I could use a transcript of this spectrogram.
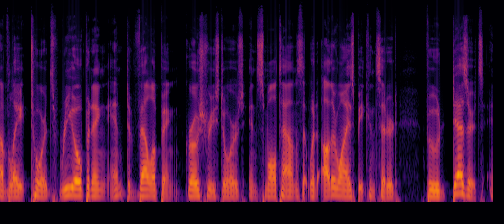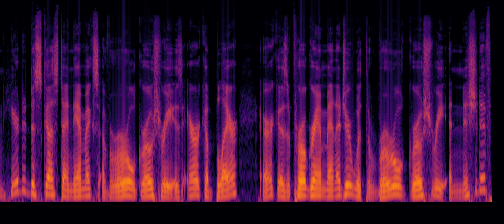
of late towards reopening and developing grocery stores in small towns that would otherwise be considered food deserts. And here to discuss dynamics of rural grocery is Erica Blair. Erica is a program manager with the Rural Grocery Initiative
